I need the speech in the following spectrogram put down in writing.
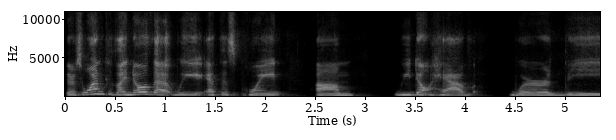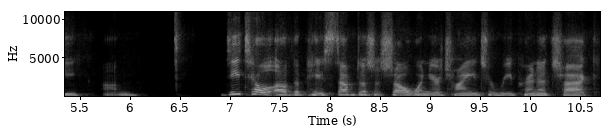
There's one because I know that we, at this point, um, we don't have where the um, detail of the pay stub doesn't show when you're trying to reprint a check,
